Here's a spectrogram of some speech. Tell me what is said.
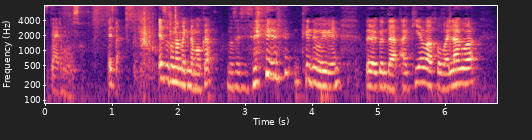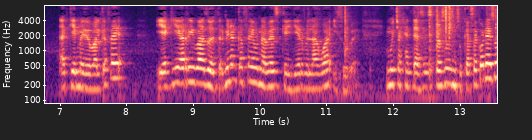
Está hermoso. Está. Esta es una máquina moca. No sé si se entiende muy bien. Pero cuenta, aquí abajo va el agua, aquí en medio va el café, y aquí arriba es donde termina el café una vez que hierve el agua y sube. Mucha gente hace expresos en su casa con eso.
